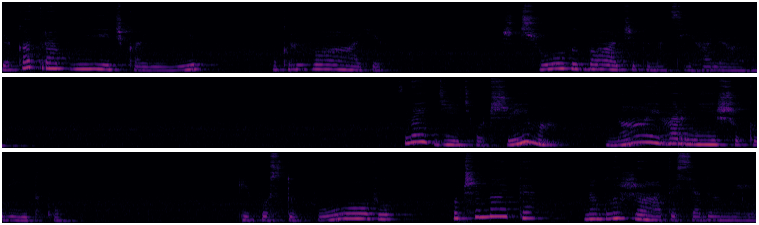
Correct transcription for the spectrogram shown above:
Яка травичка її покриває? Що ви бачите на цій галявині? знайдіть очима найгарнішу квітку. І поступово починайте наближатися до неї.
